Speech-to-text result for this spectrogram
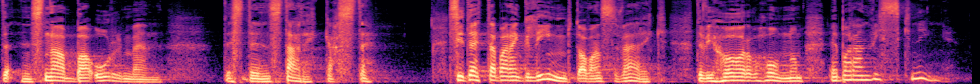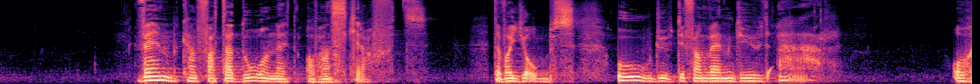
den snabba ormen, den starkaste. Se detta bara en glimt av hans verk. Det vi hör av honom är bara en viskning. Vem kan fatta dånet av hans kraft? Det var Jobs ord utifrån vem Gud är. Och,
